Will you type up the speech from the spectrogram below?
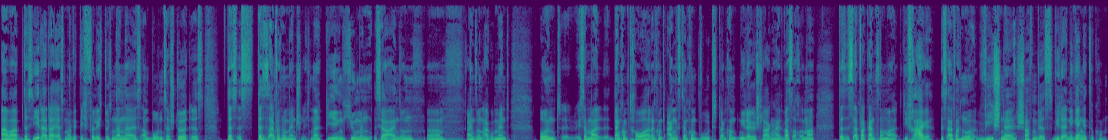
aber dass jeder da erstmal wirklich völlig durcheinander ist, am Boden zerstört ist, das ist, das ist einfach nur menschlich. Ne? Being human ist ja ein so ein, ähm, ein so ein Argument. Und äh, ich sag mal, dann kommt Trauer, dann kommt Angst, dann kommt Wut, dann kommt Niedergeschlagenheit, was auch immer. Das ist einfach ganz normal. Die Frage ist einfach nur, wie schnell schaffen wir es, wieder in die Gänge zu kommen?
